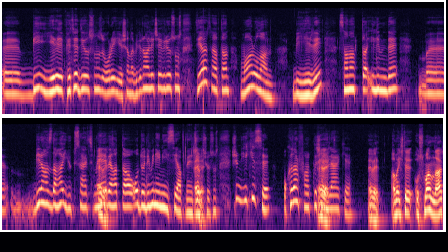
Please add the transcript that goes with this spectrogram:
e, bir yeri fethediyorsunuz orayı yaşanabilir hale çeviriyorsunuz. Diğer taraftan var olan bir yeri sanatta, ilimde e, biraz daha yükseltmeye evet. ve hatta o dönemin en iyisi yapmaya çalışıyorsunuz. Evet. Şimdi ikisi o kadar farklı şeyler evet. ki. Evet ama işte Osmanlılar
